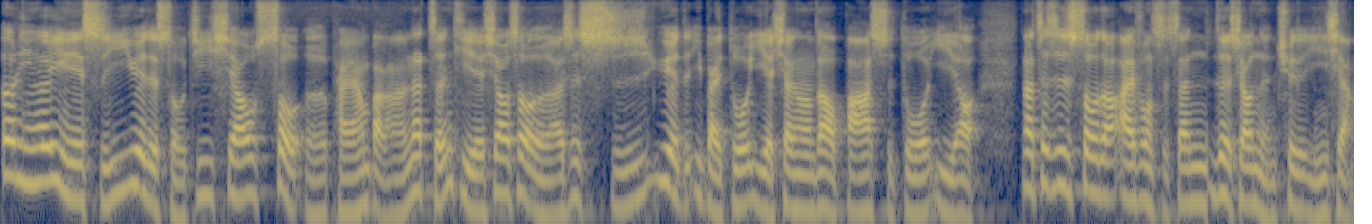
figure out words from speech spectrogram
二零二一年十一月的手机销售额排行榜啊，那整体的销售额啊是十月的一百多亿啊，下降到八十多亿哦。那这是受到 iPhone 十三热销冷却的影响。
